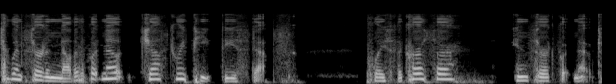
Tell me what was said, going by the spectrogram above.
To insert another footnote, just repeat these steps. Place the cursor, insert footnote.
